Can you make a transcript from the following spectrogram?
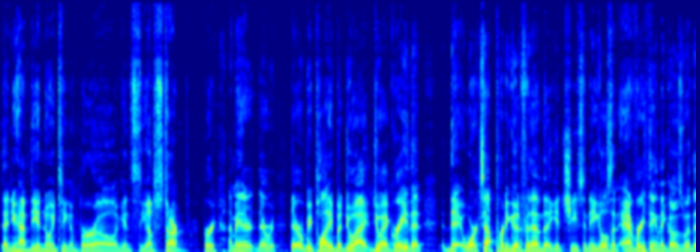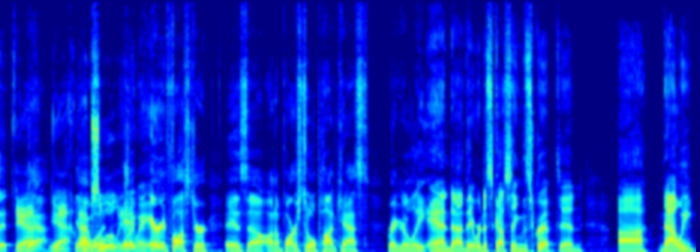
then you have the anointing of Burrow against the upstart. Pur- I mean, there there there would be plenty. But do I do I agree that, that it works out pretty good for them? They get Chiefs and Eagles and everything that goes with it. Yeah, yeah, I would. absolutely. Like- Anyway, Arian Foster is uh, on a Barstool podcast regularly, and uh, they were discussing the script. And uh, now he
